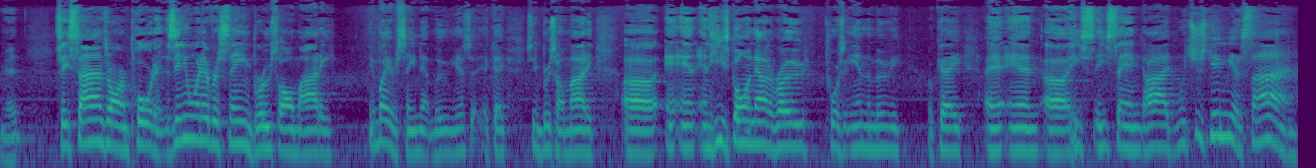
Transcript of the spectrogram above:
Right? See, signs are important. Has anyone ever seen Bruce Almighty? Anybody ever seen that movie? Yes, okay, seen Bruce Almighty, uh, and, and he's going down the road towards the end of the movie. Okay, and, and uh, he's he's saying, God, would you just give me a sign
